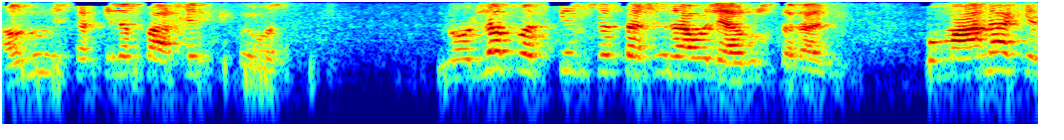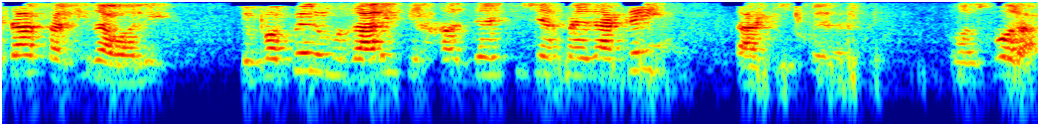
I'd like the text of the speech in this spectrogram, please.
او نون ثقيله په اخر کې په وسط نو لفظ کې څه تغییر راولي هر څه راځي په معنا کې دا تغییر راولي چې په فعل مضارع کې خدای څه پیدا کوي تاکید پیدا کوي اوس ګوره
